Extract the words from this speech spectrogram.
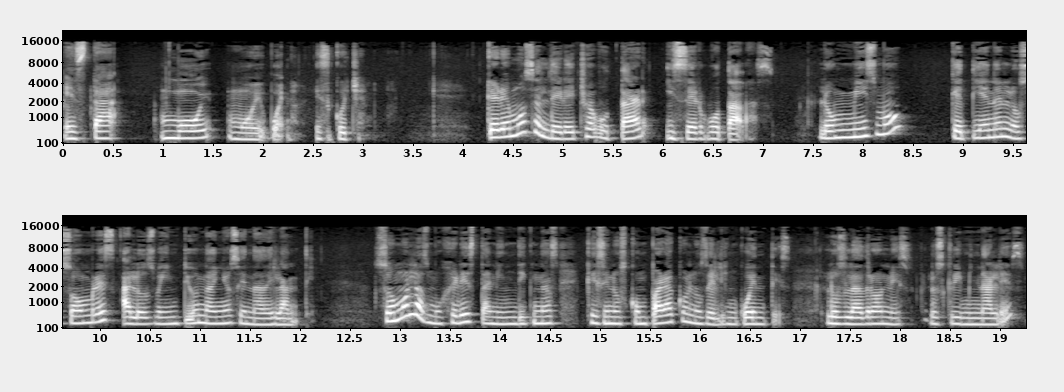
está muy, muy buena. Escuchen. Queremos el derecho a votar y ser votadas. Lo mismo que tienen los hombres a los 21 años en adelante. Somos las mujeres tan indignas que se nos compara con los delincuentes, los ladrones, los criminales.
